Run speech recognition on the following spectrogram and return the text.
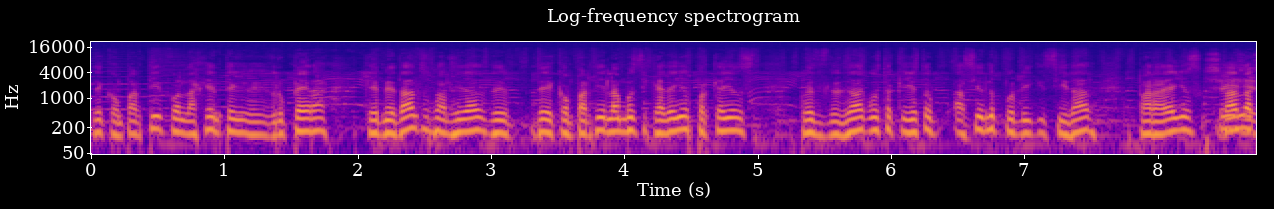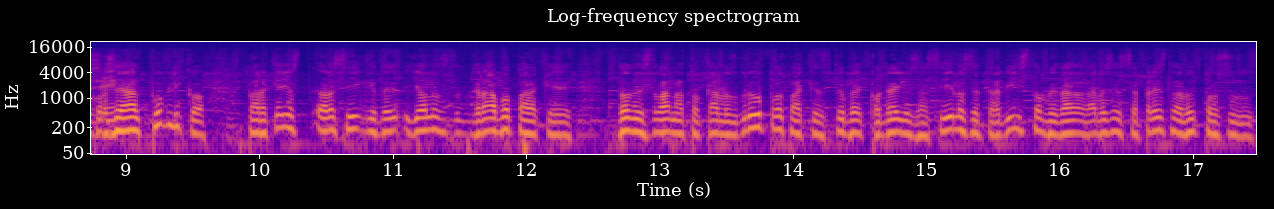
de compartir con la gente grupera que me dan sus facilidades de, compartir la música de ellos porque ellos pues les da gusto que yo estoy haciendo publicidad para ellos dar la sí, al público para que ellos ahora sí yo los grabo para que donde van a tocar los grupos para que estuve con ellos así los entrevisto a veces se presta a veces por su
